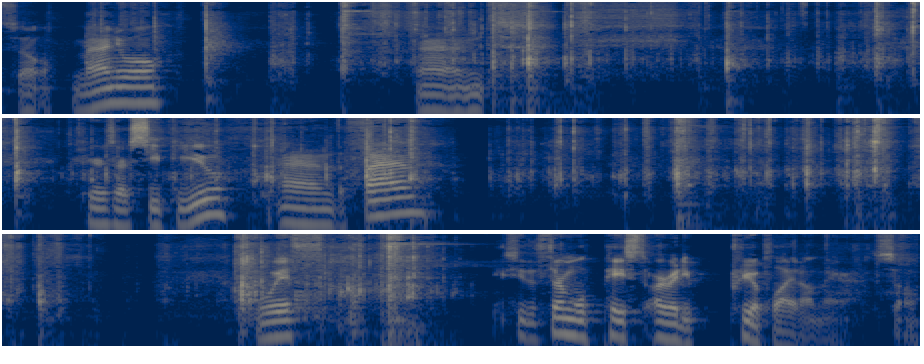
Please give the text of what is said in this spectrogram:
So manual and here's our CPU and the fan. With, you see the thermal paste already pre-applied on there. So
